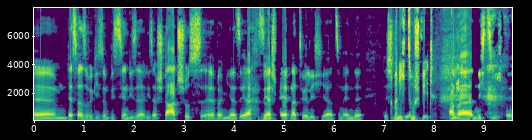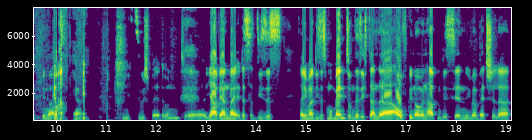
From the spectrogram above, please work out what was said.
Ähm, das war so wirklich so ein bisschen dieser, dieser Startschuss äh, bei mir, sehr, sehr mhm. spät natürlich, ja, zum Ende des Aber nicht zu spät. Aber nicht zu spät, genau. genau. Ja. Nicht zu spät. Und äh, ja, während mein, das dieses, sag ich mal, dieses Momentum, das ich dann da aufgenommen habe, ein bisschen über Bachelor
